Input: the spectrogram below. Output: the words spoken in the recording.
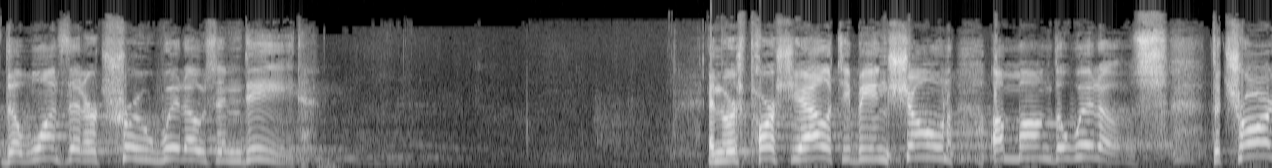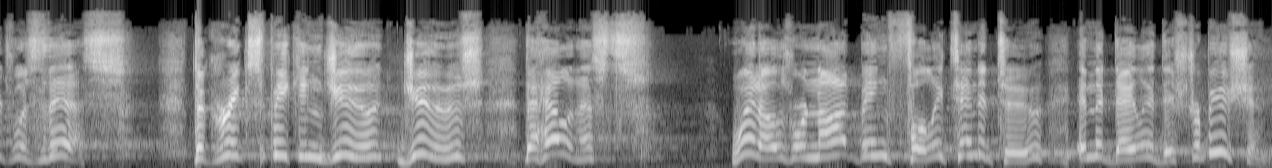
the ones that are true widows indeed. And there was partiality being shown among the widows. The charge was this the Greek speaking Jew, Jews, the Hellenists, widows were not being fully tended to in the daily distribution.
